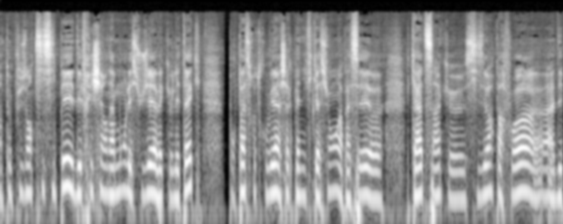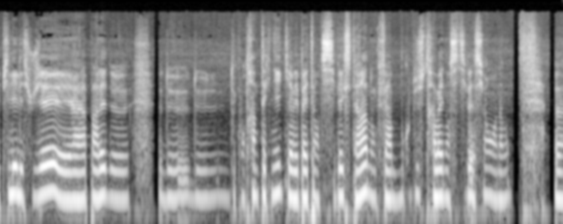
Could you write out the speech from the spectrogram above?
un peu plus anticiper et défricher en amont les sujets avec les techs pour pas se retrouver à chaque planification à passer 4, 5, 6 heures parfois euh, à dépiler les sujets et à parler de, contraintes techniques qui n'avaient pas été anticipées, etc. Donc faire beaucoup plus de travail d'anticipation en amont. Euh,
